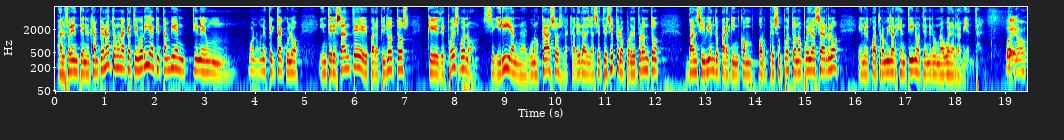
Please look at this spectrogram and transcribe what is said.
al frente en el campeonato, en una categoría que también tiene un, bueno, un espectáculo interesante eh, para pilotos que después, bueno, seguirían en algunos casos la escalera de la CTC, pero por de pronto van sirviendo para quien con, por presupuesto no puede hacerlo, en el 4000 argentino tener una buena herramienta. Bueno,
